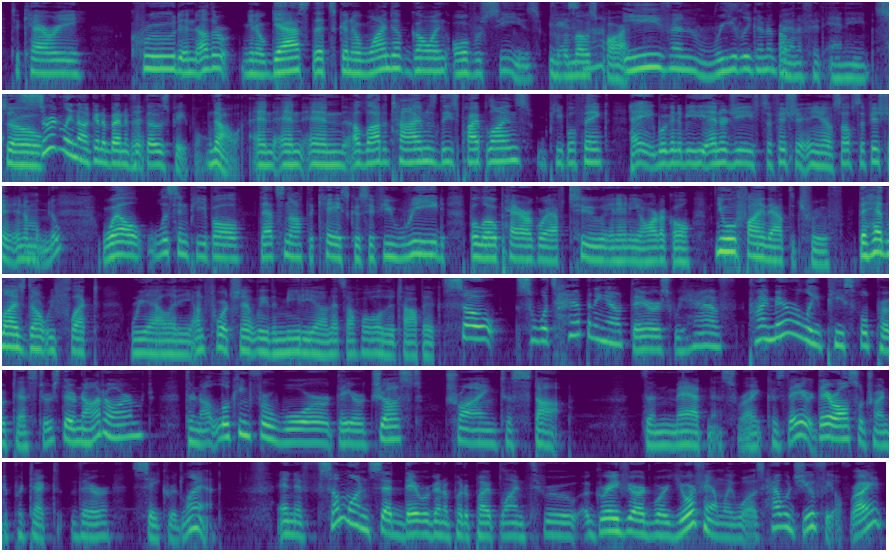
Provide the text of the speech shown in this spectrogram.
to carry crude and other you know gas that's going to wind up going overseas for It's the most not part. even really going to oh. benefit any. So- certainly not going to benefit those people. No, and and and a lot of times these pipelines, people think, "Hey, we're going to be energy sufficient, you know, self sufficient." And I'm, Nope. Well, listen, people, that's not the case because if you read below paragraph two in any article, you will find out the truth. The headlines don't reflect reality. Unfortunately, the media, and that's a whole other topic. So, so what's happening out there is we have primarily peaceful protesters. They're not armed. They're not looking for war. They are just trying to stop the madness, right? Because they're they're also trying to protect their sacred land. And if someone said they were going to put a pipeline through a graveyard where your family was, how would you feel, right?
